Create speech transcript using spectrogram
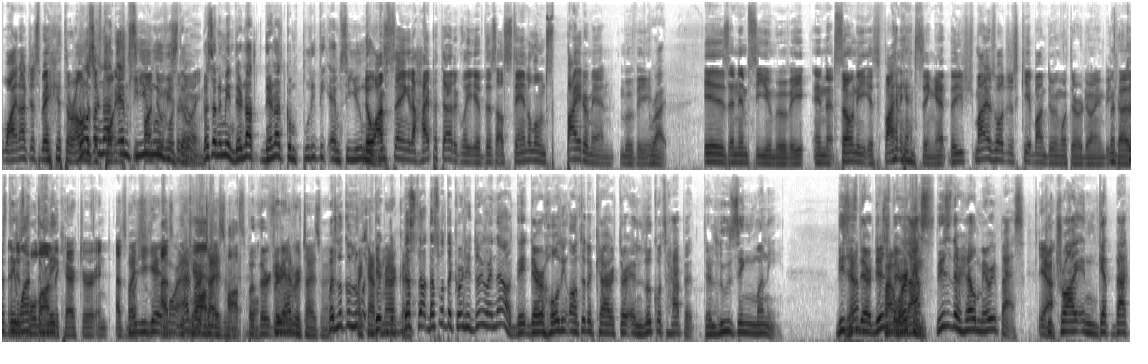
why not just make it their own? Those at are not point and MCU on doing what movies, though. doing? That's what I mean. They're not. They're not completely MCU. No, movies. I'm saying that hypothetically, if this a standalone Spider-Man movie Right. is an MCU movie and that Sony is financing it, they might as well just keep on doing what they were doing because because they just hold on to make- the character and as but much you get as more long as advertisement. possible. But they're free getting- advertisement. But look, look, like they're- they're- America. that's that's what they're currently doing right now. They they're holding on to the character, and look what's happened. They're losing money. This Yeah, is their this is their working. last. This is their hail mary pass Yeah. to try and get back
